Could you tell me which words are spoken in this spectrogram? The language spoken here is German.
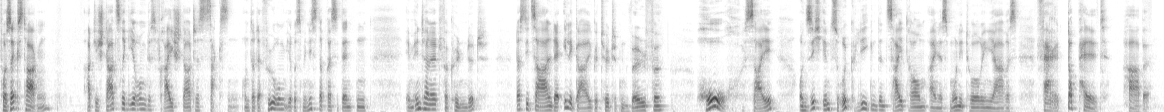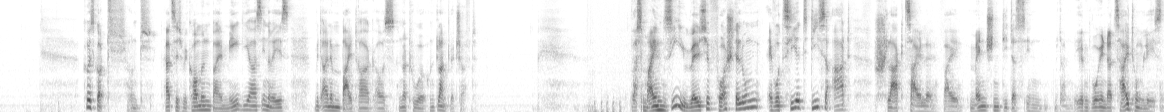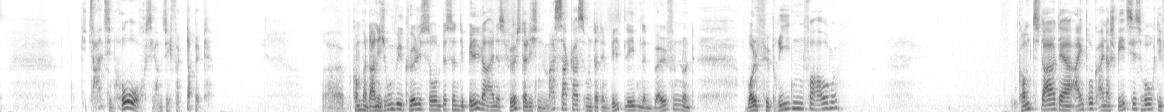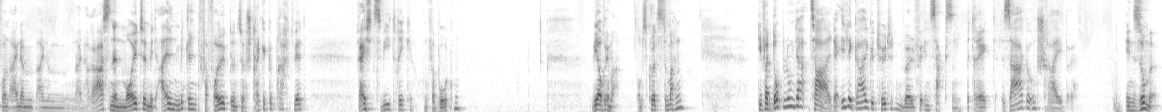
Vor sechs Tagen hat die Staatsregierung des Freistaates Sachsen unter der Führung ihres Ministerpräsidenten im Internet verkündet, dass die Zahl der illegal getöteten Wölfe hoch sei und sich im zurückliegenden Zeitraum eines Monitoringjahres verdoppelt habe. Grüß Gott und herzlich willkommen bei Medias in Res mit einem Beitrag aus Natur und Landwirtschaft. Was meinen Sie, welche Vorstellung evoziert diese Art Schlagzeile bei Menschen, die das in, dann irgendwo in der Zeitung lesen? Die Zahlen sind hoch, sie haben sich verdoppelt. Bekommt man da nicht unwillkürlich so ein bisschen die Bilder eines fürchterlichen Massakers unter den wildlebenden Wölfen und Wolfhybriden vor Augen? kommt da der Eindruck einer Spezies hoch, die von einem, einem, einer rasenden Meute mit allen Mitteln verfolgt und zur Strecke gebracht wird, rechtswidrig und verboten? Wie auch immer, um es kurz zu machen, die Verdopplung der Zahl der illegal getöteten Wölfe in Sachsen beträgt sage und schreibe in Summe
